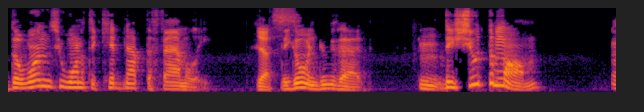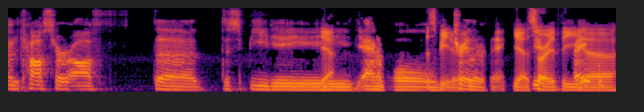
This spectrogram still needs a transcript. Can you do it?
the ones who wanted to kidnap the family, yes, they go and do that. Mm. They shoot the mom and toss her off the the speedy yeah. animal the trailer thing. Yeah, sorry, yeah, the right? uh,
